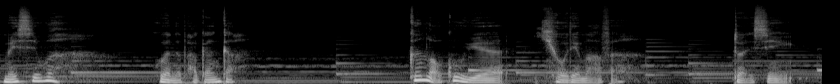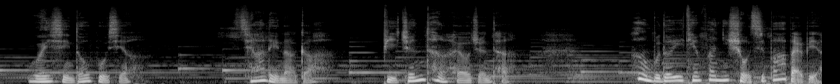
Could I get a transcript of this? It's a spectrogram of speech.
没细问，问了怕尴尬。跟老顾约有点麻烦，短信、微信都不行。家里那个比侦探还要侦探，恨不得一天翻你手机八百遍。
